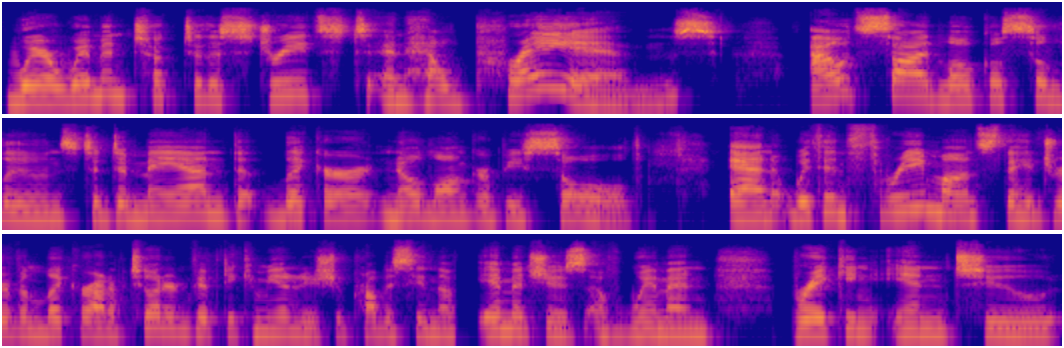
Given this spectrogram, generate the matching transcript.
where women took to the streets and held pray ins outside local saloons to demand that liquor no longer be sold. And within three months, they had driven liquor out of 250 communities. You've probably seen the images of women breaking into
